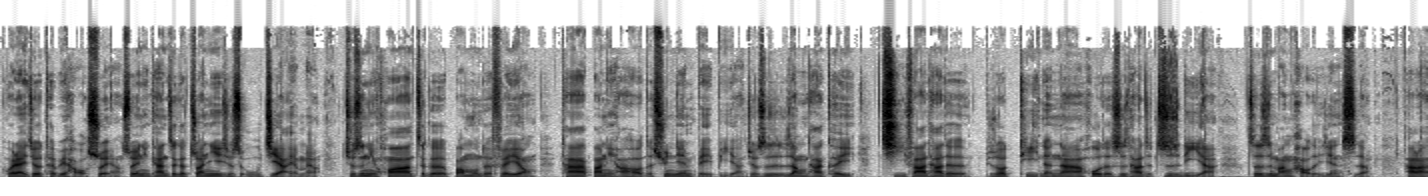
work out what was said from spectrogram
回来就特别好睡啊。所以你看，这个专业就是无价，有没有？就是你花这个保姆的费用，他帮你好好的训练 baby 啊，就是让他可以启发他的，比如说体能啊，或者是他的智力啊，这是蛮好的一件事啊。好了，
